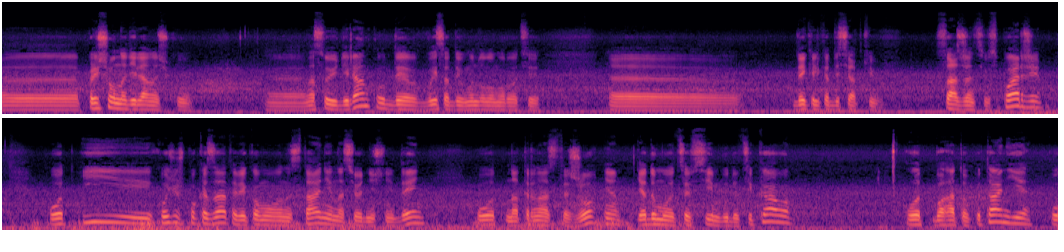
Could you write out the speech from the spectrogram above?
Е, прийшов на діляночку е, на свою ділянку, де висадив в минулому році е, декілька десятків саджанців спаржі. От, і хочу ж показати, в якому вони стані на сьогоднішній день. От, на 13 жовтня. Я думаю, це всім буде цікаво. От багато питань є по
